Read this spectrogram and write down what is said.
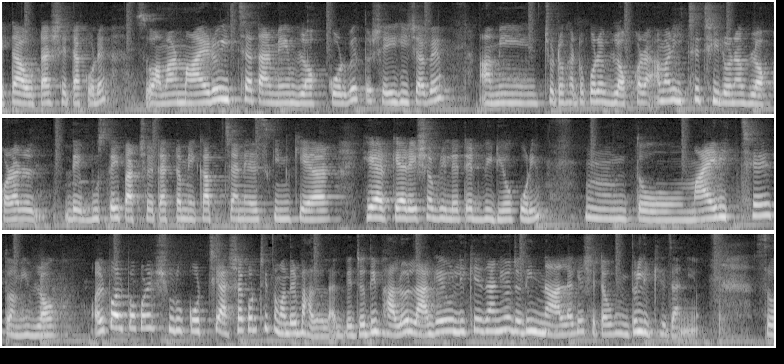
এটা, ওটা, সেটা করে। সো আমার মায়েরও ইচ্ছা তার মেয়ে ব্লগ করবে, তো সেই হিসাবে আমি ছোটোখাটো করে ব্লগ করা, আমার ইচ্ছে ছিল না ব্লগ করার বুঝতেই পারছ এটা একটা makeup channel skin care hair care এইসব রিলেটেড ভিডিও করি। তো মায়ের ইচ্ছে, তো আমি ব্লগ অল্প অল্প করে শুরু করছি, আশা করছি তোমাদের ভালো লাগবে। যদি ভালো লাগেও লিখে জানিও, যদি না লাগে সেটাও কিন্তু লিখে জানিও। সো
